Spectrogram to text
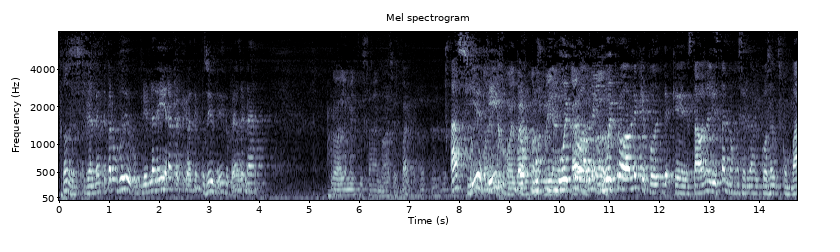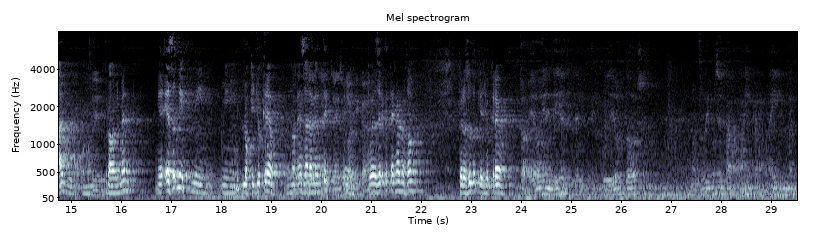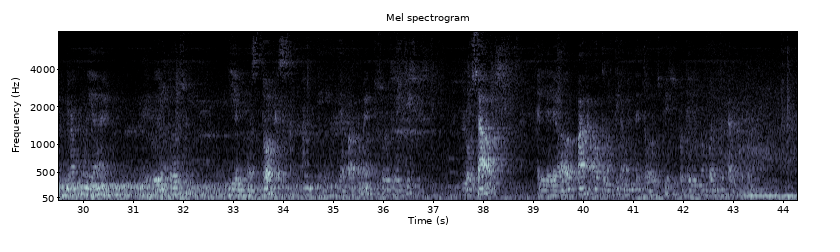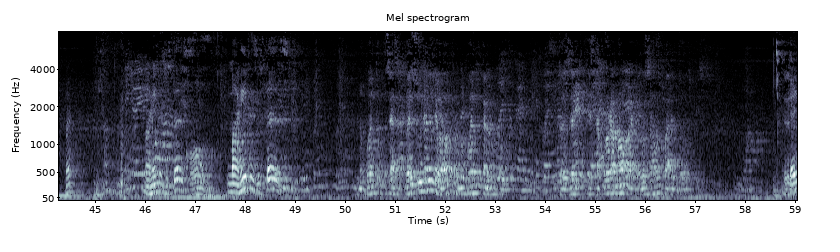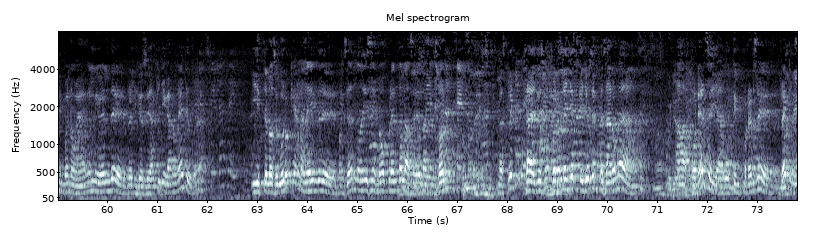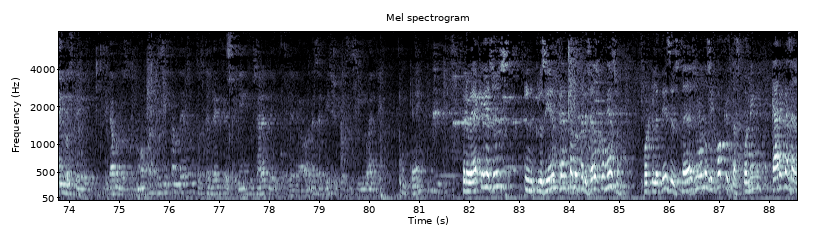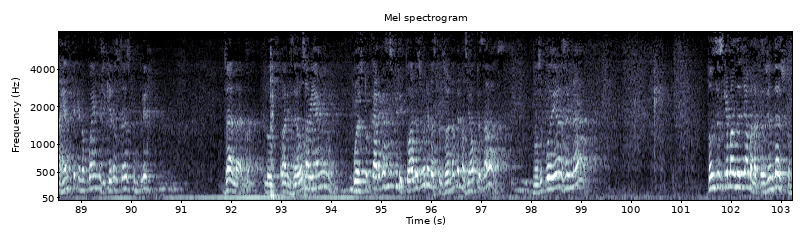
Entonces, realmente para un judío cumplir la ley era prácticamente imposible, no podían hacer nada probablemente estaba no hace parte. ¿no? Ah, sí, de fijo. Muy, probable, muy probable que, que estaba en la lista no hacer las cosas con barrio, ¿no? sí. probablemente. Eh, eso es mi, mi, lo que yo creo. No necesariamente eh, puede ser que tenga razón, pero eso es lo que yo creo. Todavía hoy en día, el, judío ortodoxo, nosotros vimos en Panamá y en Panamá hay una gran comunidad de, judíos ortodoxos y en las los sábados el elevador para automáticamente en todos los pisos porque ellos no pueden tocar el botón. Bueno, imagínense ustedes. Oh. Imagínense ustedes. No pueden o sea, se puede subir al elevador, pero no pueden tocar el botón. Entonces está programado para que los sábados paren todos los pisos. Okay, bueno, vean el nivel de religiosidad que llegaron ellos, ¿verdad? Y te lo aseguro que en la ley de Moisés no dice no prenda la- el ascensor. ¿Me explico? O sea, ellos fueron leyes que ellos empezaron a, a ponerse y a imponerse reglas. bien los que, digamos, los que no participan de eso, entonces tendrían que, tenían que usar el, el elevador de servicio, que ese sí igual de... Ok. Pero vea que Jesús inclusive enfrenta a los fariseos con eso. Porque les dice, ustedes son unos hipócritas, ponen cargas a la gente que no pueden ni siquiera ustedes cumplir. O sea, la- los fariseos habían puesto cargas espirituales sobre las personas demasiado pesadas. No se podía hacer nada. Entonces, ¿qué más les llama la atención de esto?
